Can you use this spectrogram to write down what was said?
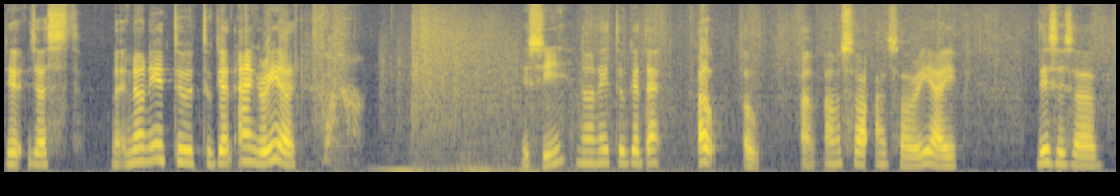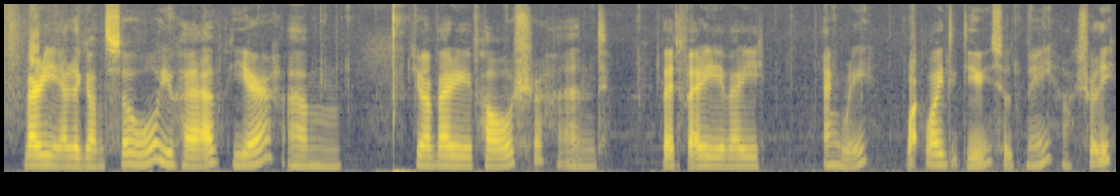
You just no, no need to to get angry. I, you see, no need to get that. Oh, oh, I'm I'm so I'm sorry. I this is a very elegant soul you have here. Um, you are very posh and but very very angry. Why why did you insult me? Actually,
